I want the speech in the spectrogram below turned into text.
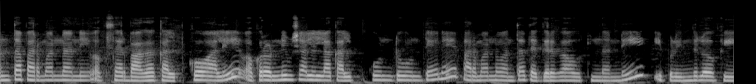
అంతా పరమాన్నాన్ని ఒకసారి బాగా కలుపుకోవాలి. ఒక రెండు నిమిషాలు ఇలా కలుపుకుంటూ ఉంటేనే పరమాన్నం అంతా దగ్గరగా అవుతుందండి. ఇప్పుడు ఇందులోకి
